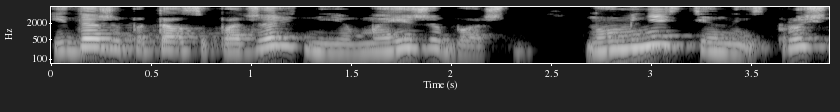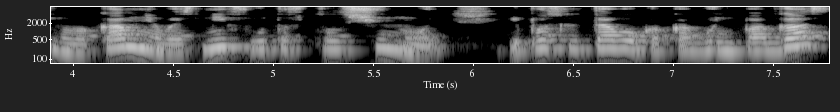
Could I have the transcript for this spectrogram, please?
и даже пытался поджарить меня в моей же башне. Но у меня стены из прочного камня восьми футов толщиной, и после того, как огонь погас,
